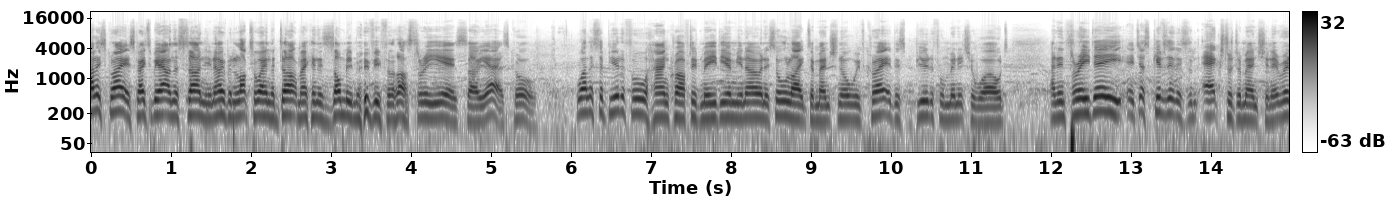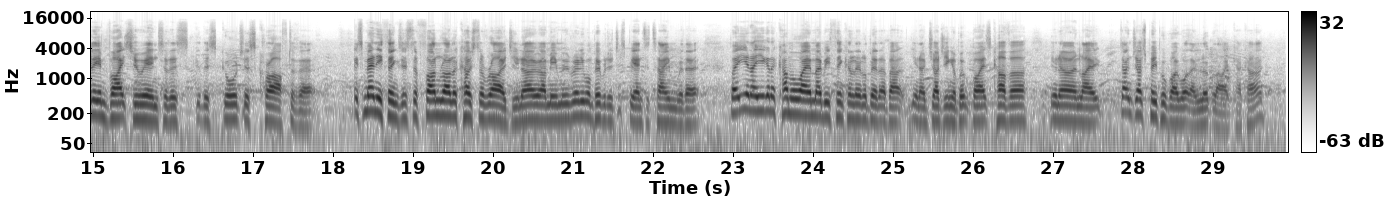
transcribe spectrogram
Well, it's great. It's great to be out in the sun. You know, been locked away in the dark making this zombie movie for the last three years. So yeah, it's cool. Well, it's a beautiful handcrafted medium, you know, and it's all like dimensional. We've created this beautiful miniature world, and in 3D, it just gives it this an extra dimension. It really invites you into this this gorgeous craft of it. It's many things. It's a fun roller coaster ride, you know. I mean, we really want people to just be entertained with it. But you know, you're going to come away and maybe think a little bit about you know judging a book by its cover, you know, and like don't judge people by what they look like, okay?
